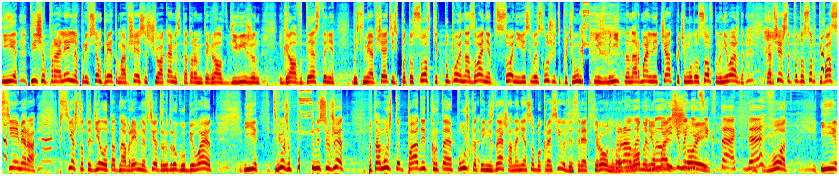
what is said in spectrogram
И ты еще параллельно при всем при этом общаешься с чуваками, с которыми ты играл в Division, играл в Destiny, вы с ними общаетесь по тусовке. Тупое название Sony, если вы слушаете, почему не изменить на нормальный чат, почему тусовка, ну, неважно. Общаешься по тусовке, вас семеро, все что-то делают одновременно, все друг друга убивают, и тебе уже похуй на сюжет. Потому что падает крутая пушка, ты не знаешь, она не особо красивая, да и стреляет херово, но вроде урон у нее был, большой. видимо, не тик-так, да? Вот. И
